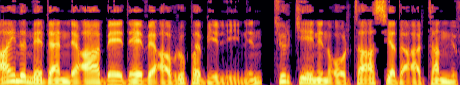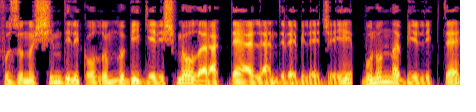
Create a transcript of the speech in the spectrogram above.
Aynı nedenle ABD ve Avrupa Birliği'nin, Türkiye'nin Orta Asya'da artan nüfuzunu şimdilik olumlu bir gelişme olarak değerlendirebileceği, bununla birlikte,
